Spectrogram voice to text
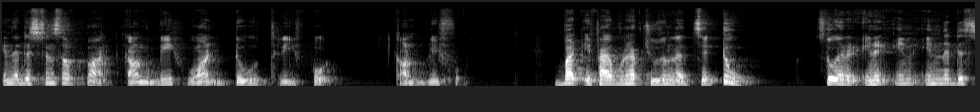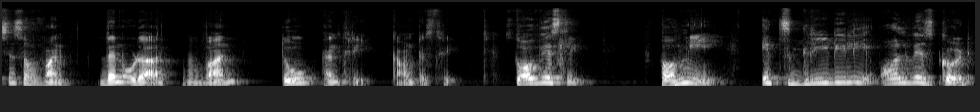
in the distance of 1, count will be 1, 2, 3, 4. Count will be 4. But if I would have chosen, let's say 2. So in, in, in, in the distance of 1, the nodes are 1, 2 and 3. Count is 3. So obviously, for me, it's greedily always good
